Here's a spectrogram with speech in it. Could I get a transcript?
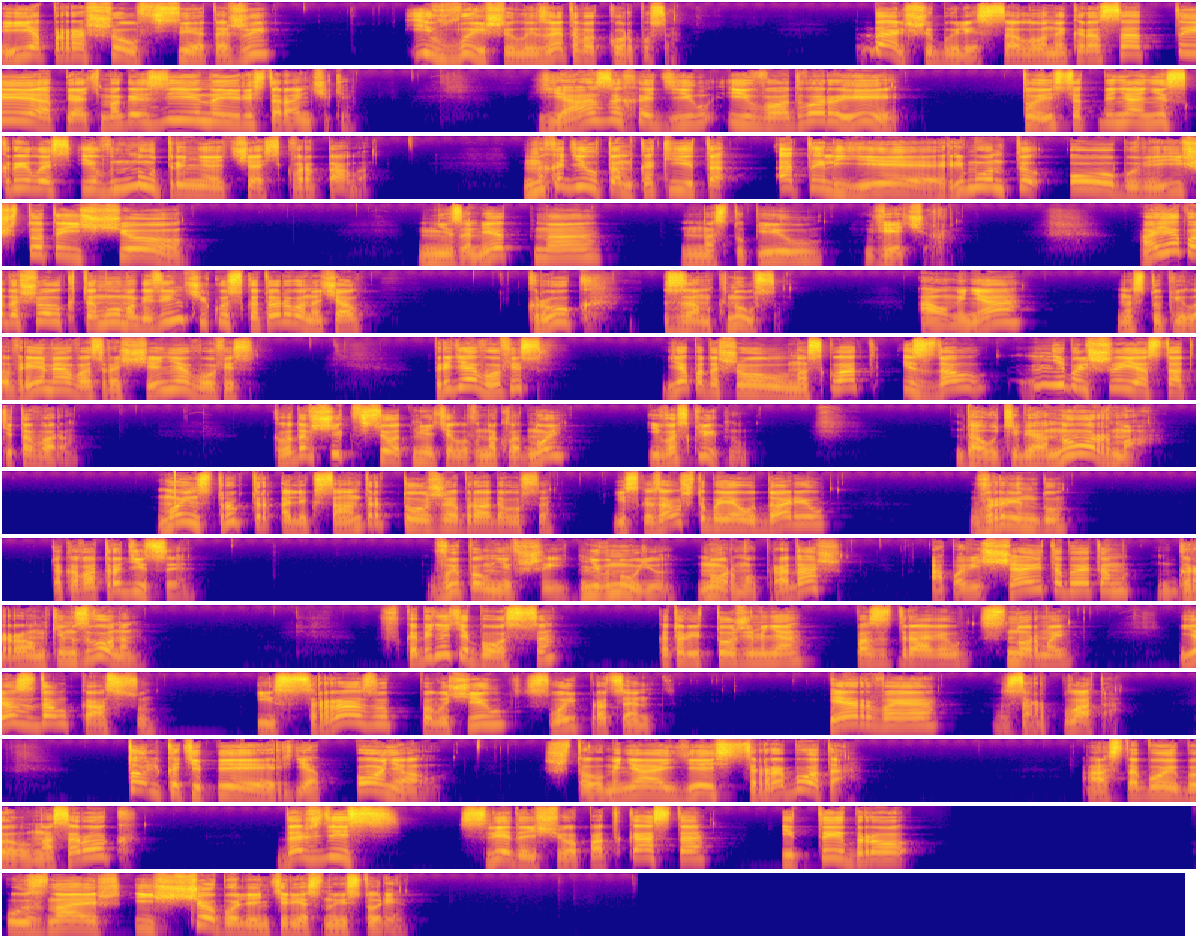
я прошел все этажи и вышел из этого корпуса. Дальше были салоны красоты, опять магазины и ресторанчики. Я заходил и во дворы, то есть от меня не скрылась и внутренняя часть квартала. Находил там какие-то ателье, ремонты обуви и что-то еще. Незаметно наступил вечер. А я подошел к тому магазинчику, с которого начал. Круг замкнулся. А у меня наступило время возвращения в офис. Придя в офис, я подошел на склад и сдал небольшие остатки товара. Кладовщик все отметил в накладной и воскликнул. «Да у тебя норма!» Мой инструктор Александр тоже обрадовался и сказал, чтобы я ударил в рынду. Такова традиция. Выполнивший дневную норму продаж оповещает об этом громким звоном. В кабинете босса, который тоже меня поздравил с нормой, я сдал кассу и сразу получил свой процент. Первая зарплата. Только теперь я понял, что у меня есть работа. А с тобой был Носорог. Дождись следующего подкаста, и ты, бро, узнаешь еще более интересную историю.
